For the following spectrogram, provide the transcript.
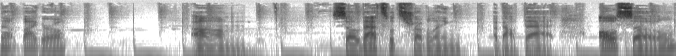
no, bye girl. Um, so that's what's troubling about that also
